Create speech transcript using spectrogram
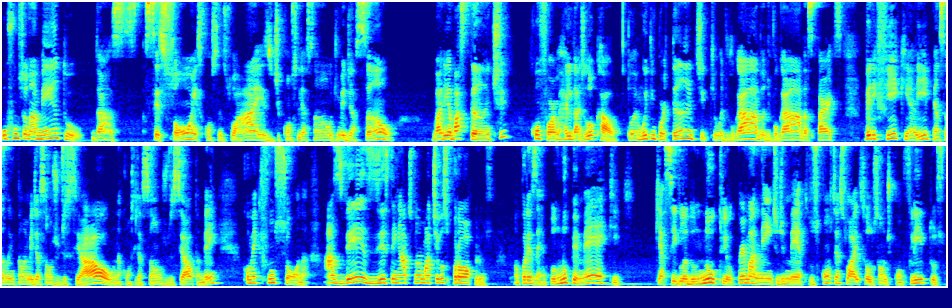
O funcionamento das sessões consensuais de conciliação, de mediação, varia bastante conforme a realidade local. Então é muito importante que o advogado, a advogada, as partes verifiquem aí, pensando então na mediação judicial, na conciliação judicial também, como é que funciona. Às vezes existem atos normativos próprios. Então, por exemplo, no PMEC, que é a sigla do Núcleo Permanente de Métodos Consensuais de Solução de Conflitos,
